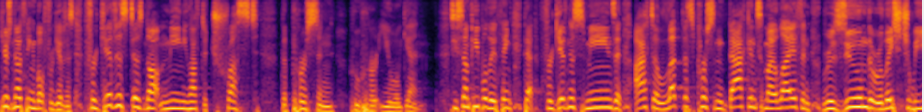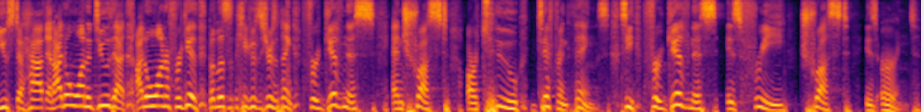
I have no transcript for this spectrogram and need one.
Here's nothing about forgiveness forgiveness does not mean you have to trust the person who hurt you again. See, some people, they think that forgiveness means that I have to let this person back into my life and resume the relationship we used to have. And I don't want to do that. I don't want to forgive. But listen, here's, here's the thing. Forgiveness and trust are two different things. See, forgiveness is free. Trust is earned.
